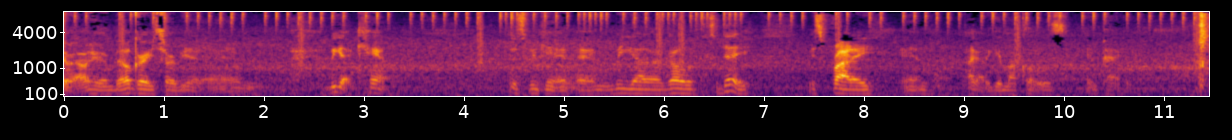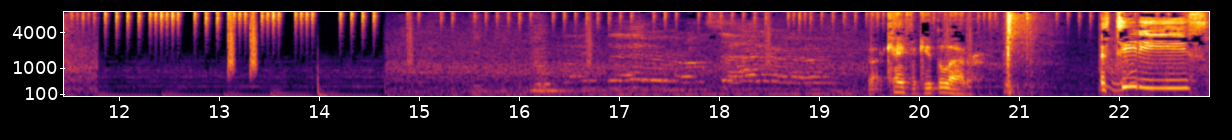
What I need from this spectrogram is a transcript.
We're out here in Belgrade, Serbia, and we got camp this weekend, and we gotta go today. It's Friday, and I gotta get my clothes and pack it. I can't forget the ladder. It's TD's.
